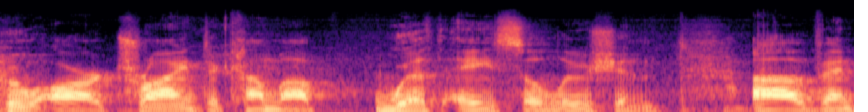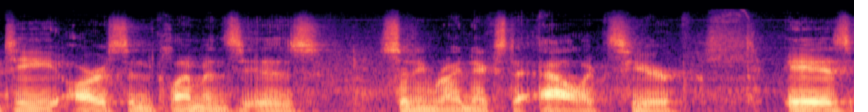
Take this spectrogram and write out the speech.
who are trying to come up with a solution. Uh, Venti Arson Clemens is sitting right next to Alex here, is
